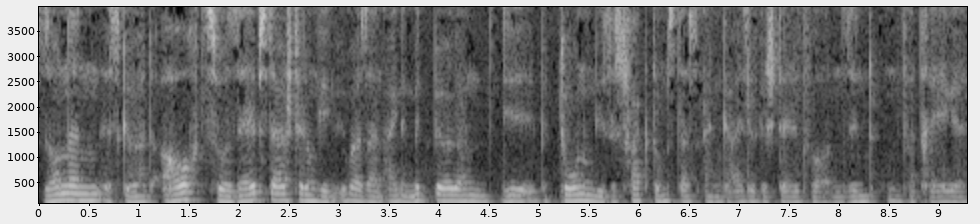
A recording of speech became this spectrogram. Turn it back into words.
sondern es gehört auch zur Selbstdarstellung gegenüber seinen eigenen Mitbürgern die Betonung dieses Faktums, dass einem Geisel gestellt worden sind, um Verträge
